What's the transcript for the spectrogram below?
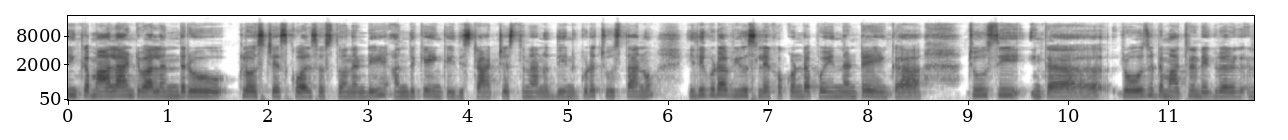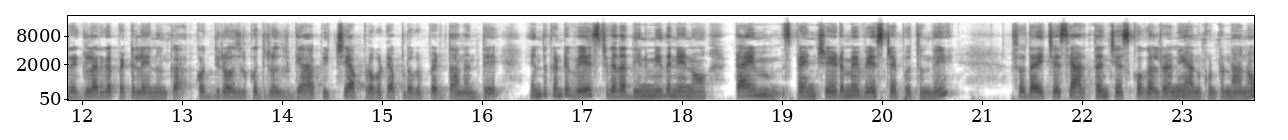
ఇంకా మాలాంటి వాళ్ళందరూ క్లోజ్ చేసుకోవాల్సి వస్తుందండి. అందుకే ఇంక ఇది స్టార్ట్ చేస్తున్నాను. దీనికి కూడా చూస్తాను. ఇది కూడా వ్యూస్ లేకోకుండా పోయిందంటే ఇంకా చూసి ఇంకా రోజు మాత్రం రెగ్యులర్ రెగ్యులర్గా పెట్టలేను ఇంకా. కొద్ది రోజులు కొద్ది రోజులు గ్యాప్ ఇచ్చి అప్పుడొకటి అప్పుడొకటి పెడతాను అంతే ఎందుకంటే వేస్ట్ కదా దీని మీద నేను టైం స్పెండ్ చేయడమే వేస్ట్ అయిపోతుంది. సో దయచేసి అర్థం చేసుకోగలరని అనుకుంటున్నాను.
